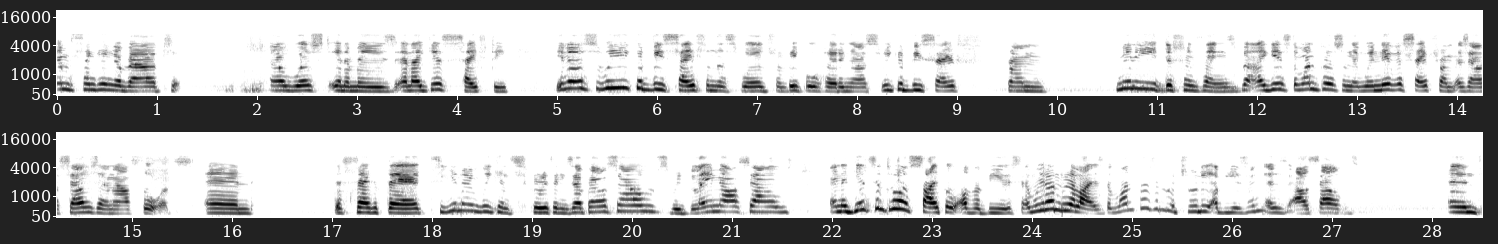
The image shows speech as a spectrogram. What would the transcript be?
am thinking about our worst enemies and I guess safety. You know, so we could be safe in this world from people hurting us. We could be safe from many different things, but I guess the one person that we're never safe from is ourselves and our thoughts. And the fact that, you know, we can screw things up ourselves, we blame ourselves, and it gets into a cycle of abuse. And we don't realize the one person we're truly abusing is ourselves. And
